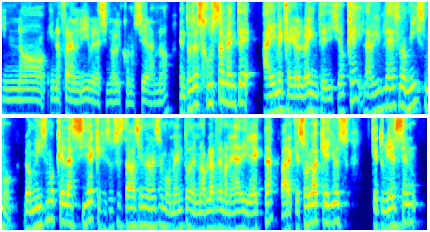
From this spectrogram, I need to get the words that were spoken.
y no, y no fueran libres y no le conocieran, ¿no? Entonces justamente ahí me cayó el 20 y dije, ok, la Biblia es lo mismo, lo mismo que él hacía, que Jesús estaba haciendo en ese momento de no hablar de manera directa, para que solo aquellos que tuviesen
